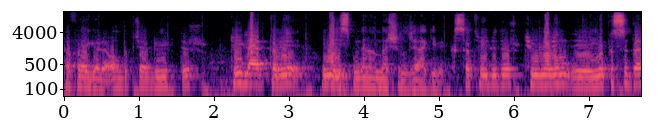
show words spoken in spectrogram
kafaya göre oldukça büyüktür. Tüyler tabi yine isminden anlaşılacağı gibi kısa tüylüdür. Tüylerin e, yapısı da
